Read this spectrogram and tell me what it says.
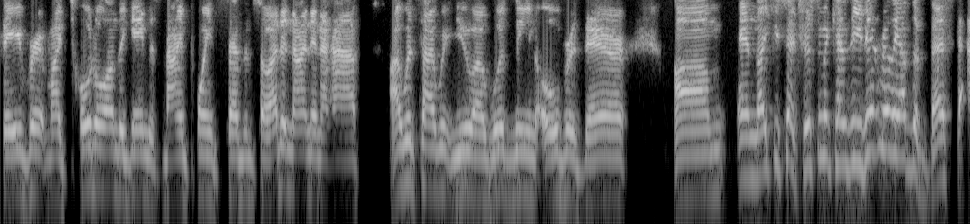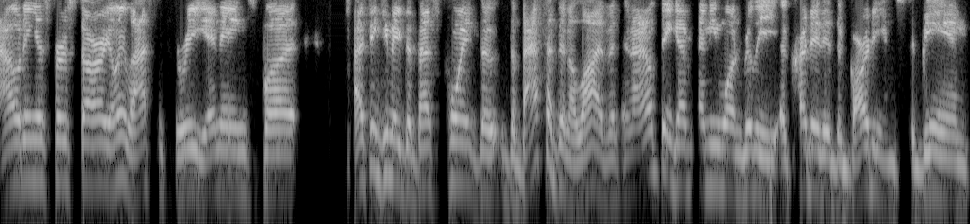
favorite. My total on the game is 9.7. So at a nine and a half, I would side with you. I would lean over there. Um, and like you said, Triston McKenzie he didn't really have the best outing his first start. He only lasted three innings, but I think you made the best point. The the bats have been alive, and, and I don't think anyone really accredited the Guardians to being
